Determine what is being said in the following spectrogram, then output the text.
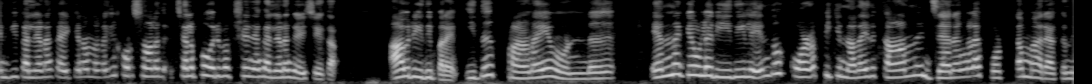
എനിക്ക് കല്യാണം കഴിക്കണം എന്നുണ്ടെങ്കിൽ കുറച്ച് നാൾ ചിലപ്പോൾ ഒരുപക്ഷെ ഞാൻ കല്യാണം കഴിച്ചേക്കാം. ആ ഒരു രീതി പറയാം. ഇത് പ്രണയമുണ്ട് എന്നൊക്കെയുള്ള രീതിയിൽ എന്തോ കുഴപ്പിക്കുന്ന അതായത് കാണുന്ന ജനങ്ങളെ പൊട്ടന്മാരാക്കുന്ന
